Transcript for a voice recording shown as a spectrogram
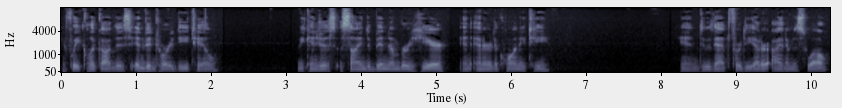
If we click on this inventory detail, we can just assign the bin number here and enter the quantity. And do that for the other item as well.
